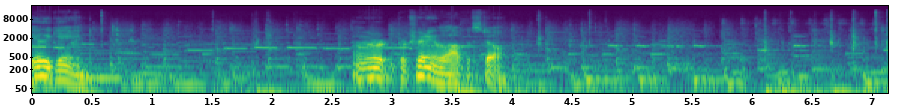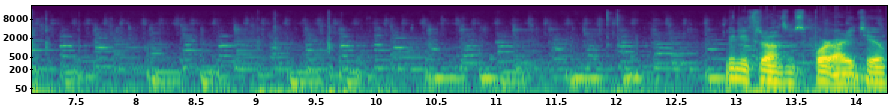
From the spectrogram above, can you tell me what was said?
Daily gain. I mean, we're, we're a lot, but still. We need to throw in some support already too.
